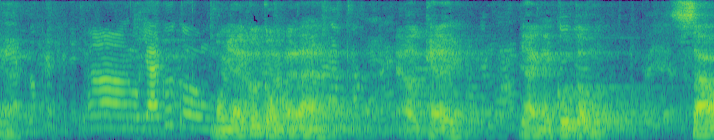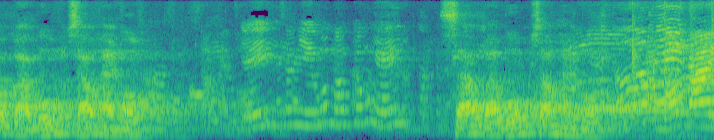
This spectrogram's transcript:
Dạ. À, một giải cuối cùng. Một giải cuối cùng nữa là ok giải này cuối cùng. Sáu ba bốn sáu hai một. Chị sao nhiều quá mà không trúng vậy? Sáu ba bốn sáu hai một. Một tay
